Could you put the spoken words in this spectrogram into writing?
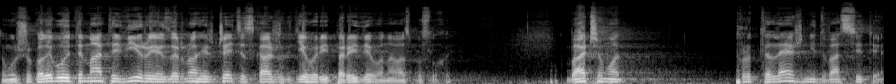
Тому що коли будете мати віру, як зерно гірчиці, скажете, ті горіть, перейди, вона вас послухає. Бачимо протилежні два світи.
